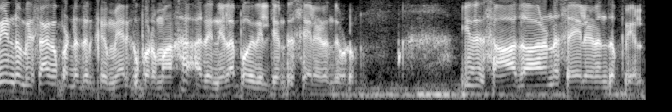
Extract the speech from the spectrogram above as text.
மீண்டும் விசாகப்பட்டினத்திற்கு மேற்கு புறமாக அது நிலப்பகுதியில் சென்று செயலிழந்துவிடும் இது சாதாரண செயலிழந்த புயல்.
